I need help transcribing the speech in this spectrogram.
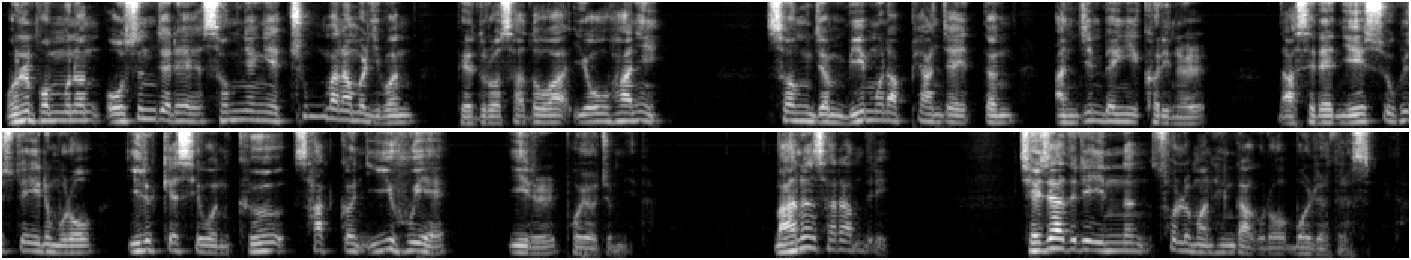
오늘 본문은 오순절에 성령의 충만함을 입은 베드로 사도와 요한이 성전 미문 앞에 앉아있던 안진뱅이 거린을 나세렛 예수 그리스도의 이름으로 이렇게 세운 그 사건 이후의 일을 보여줍니다. 많은 사람들이 제자들이 있는 솔로몬 행각으로 몰려들었습니다.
